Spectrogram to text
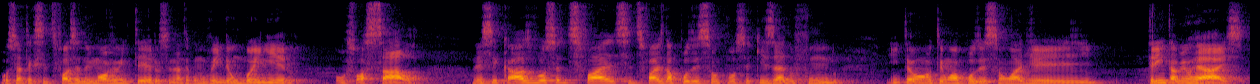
você ia ter que se desfazer do imóvel inteiro. Você não ia ter como vender um banheiro ou sua sala. Nesse caso, você desfaz, se desfaz da posição que você quiser do fundo. Então, eu tenho uma posição lá de 30 mil reais.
